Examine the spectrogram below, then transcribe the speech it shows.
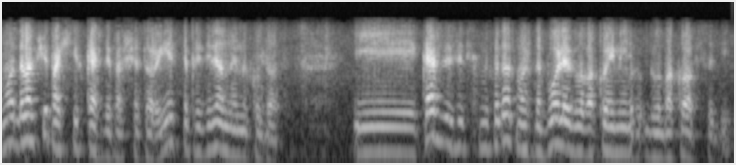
да вообще почти в каждой парше Торы есть определенный накудот. И каждый из этих накудот можно более глубоко и менее глубоко обсудить.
